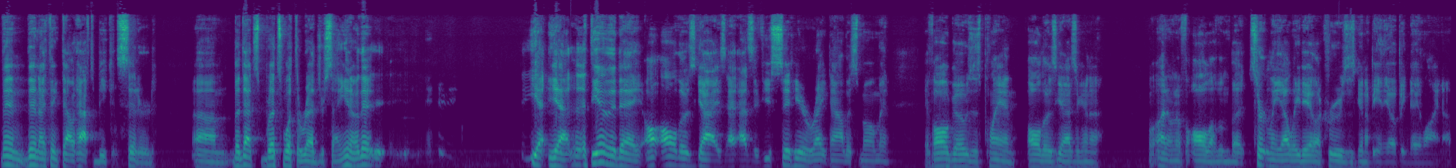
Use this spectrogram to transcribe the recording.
then then I think that would have to be considered. Um, but that's that's what the Reds are saying. You know that. Yeah, yeah. At the end of the day, all, all those guys, as if you sit here right now, this moment, if all goes as planned, all those guys are gonna. Well, I don't know if all of them, but certainly Elly De La Cruz is going to be in the opening day lineup.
